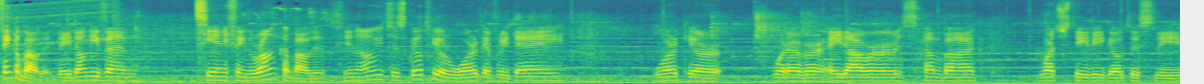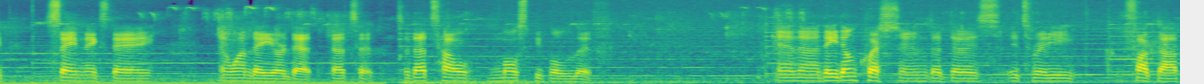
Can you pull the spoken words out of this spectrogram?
think about it they don't even see anything wrong about it you know you just go to your work every day work your whatever, eight hours, come back, watch TV, go to sleep, same next day, and one day you're dead. That's it. So that's how most people live. And uh, they don't question that there is, it's really fucked up,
